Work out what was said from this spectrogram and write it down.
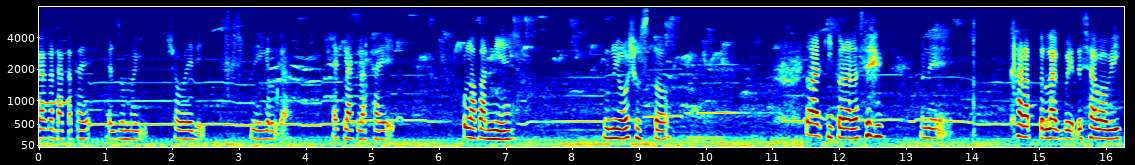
কাকা ডাকা থায় এর জন্যই সবাইরই নিয়ে গেল গা। একলা একলা খায়। পোলাপান নিয়ে। উনি অসুস্থ। তো আর কি করার আছে? মানে খারাপ তো লাগবে, এটা স্বাভাবিক।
